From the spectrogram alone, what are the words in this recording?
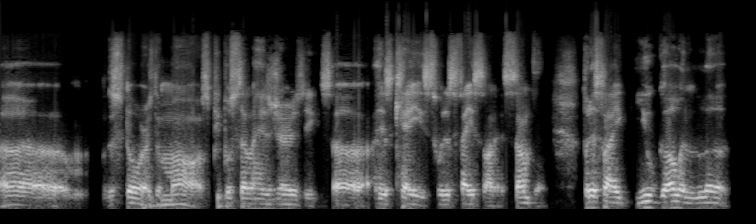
uh, the stores, the malls, people selling his jerseys, uh, his case with his face on it, something. But it's like you go and look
